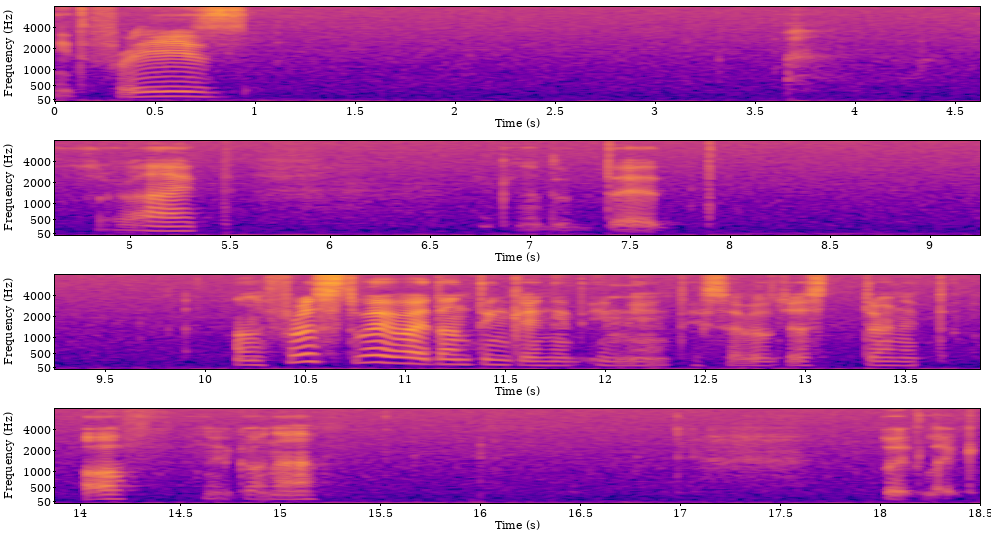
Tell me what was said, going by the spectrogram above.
Need freeze. Right. Gonna do that. On first wave I don't think I need immunity, so we'll just turn it off. We're gonna do it like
